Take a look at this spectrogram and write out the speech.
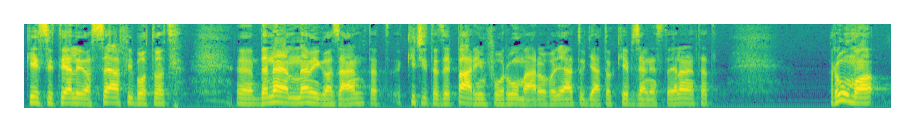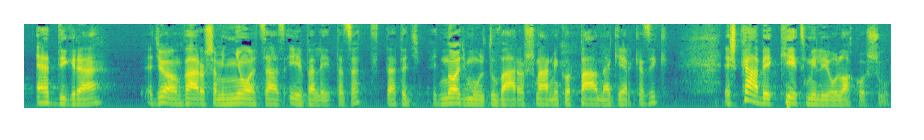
készíti elő a selfie botot, de nem, nem igazán. Tehát kicsit ez egy pár info Rómáról, hogy el tudjátok képzelni ezt a jelenetet. Róma eddigre egy olyan város, ami 800 évvel létezett, tehát egy, egy nagy múltú város már, mikor Pál megérkezik, és kb. két millió lakosú.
